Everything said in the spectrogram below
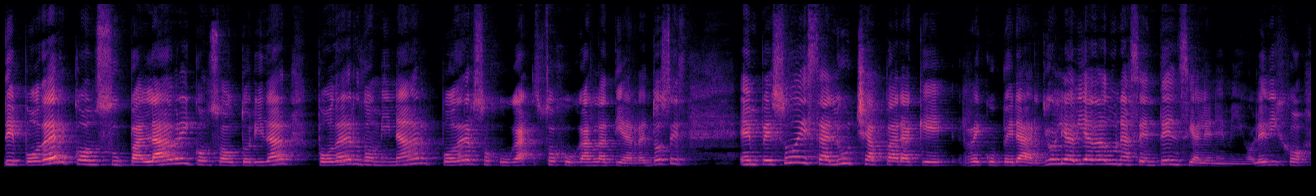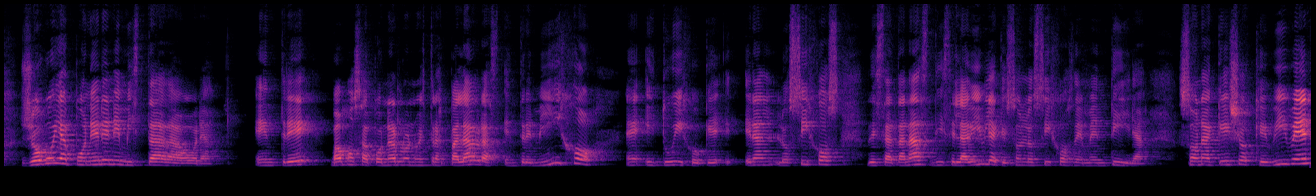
de poder con su palabra y con su autoridad poder dominar, poder sojuzgar, la tierra. Entonces empezó esa lucha para que recuperar. Dios le había dado una sentencia al enemigo. Le dijo, yo voy a poner enemistad ahora entre, vamos a ponerlo en nuestras palabras, entre mi hijo eh, y tu hijo, que eran los hijos de Satanás, dice la Biblia que son los hijos de mentira. Son aquellos que viven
